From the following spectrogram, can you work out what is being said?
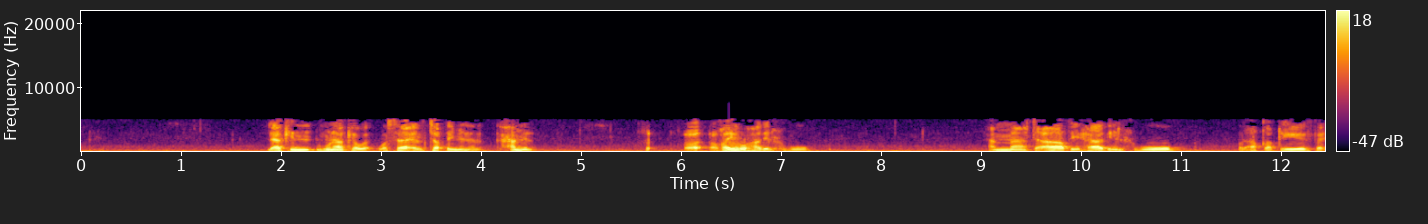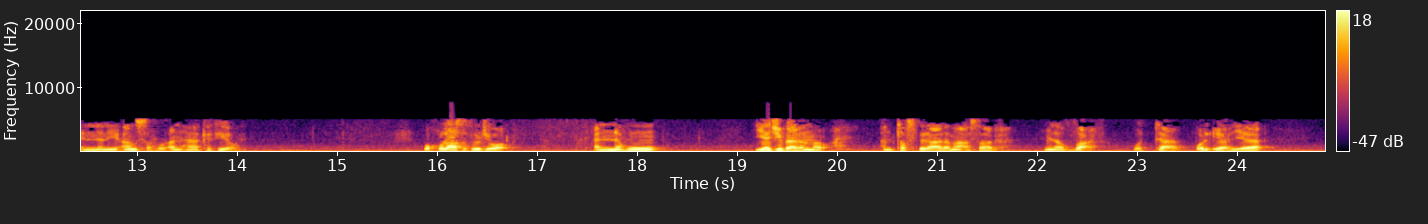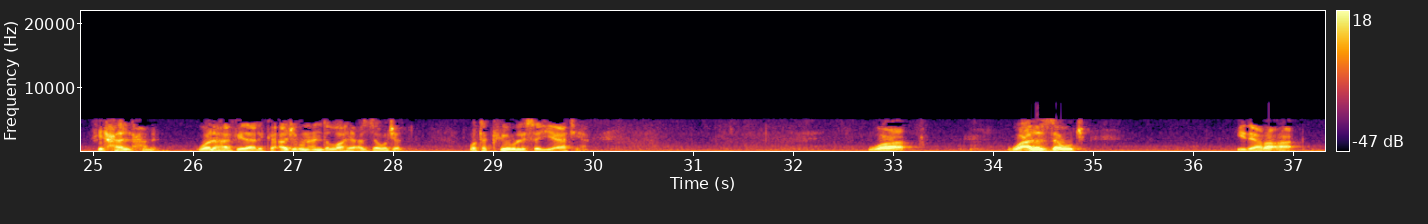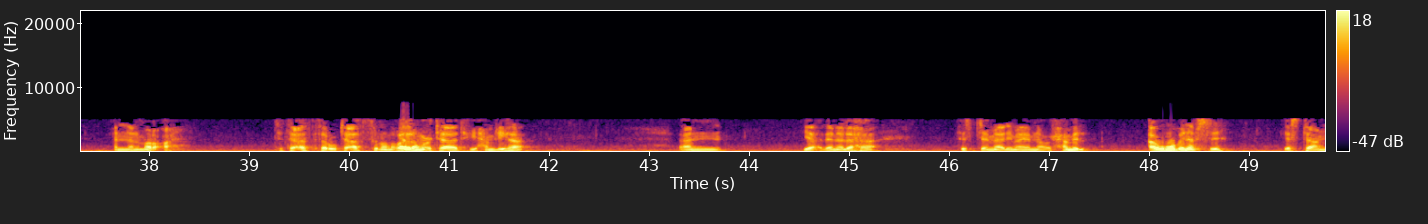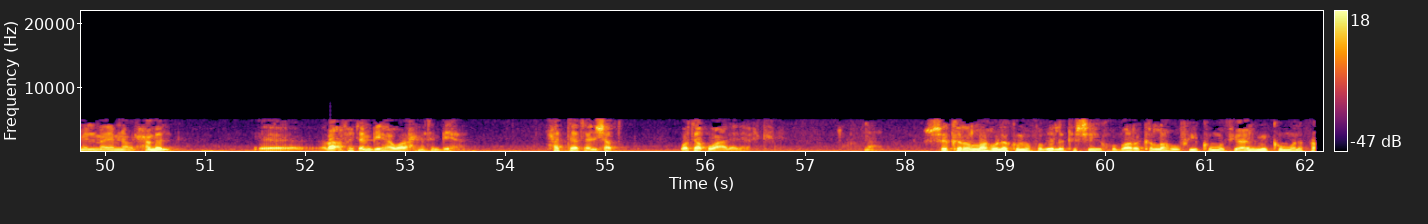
لكن هناك وسائل تقي من الحمل غير هذه الحبوب. أما تعاطي هذه الحبوب والعقاقير فإنني أنصح عنها كثيرا. وخلاصة الجواب أنه يجب على المرأة أن تصبر على ما أصابها من الضعف والتعب والإعياء في حال الحمل ولها في ذلك أجر عند الله عز وجل وتكفير لسيئاتها. و وعلى الزوج إذا رأى أن المرأة تتأثر تأثرا غير معتاد في حملها أن يأذن لها في استعمال ما يمنع الحمل أو هو بنفسه يستعمل ما يمنع الحمل آه، رأفة بها ورحمة بها حتى تنشط وتقوى على ذلك. نعم. شكر الله لكم فضيلة الشيخ وبارك الله فيكم وفي علمكم ونفع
